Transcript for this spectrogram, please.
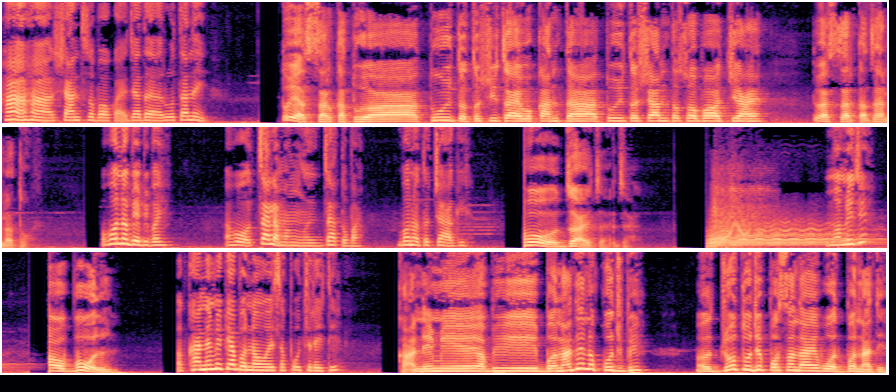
हाँ हाँ शांत स्वभाव का है ज्यादा रोता नहीं. तो यासारखा तू तू तर तशीच आहे व कांता तू तर शांत स्वभावाची आहे. तू यासारखा झाला तो. हो ना बेबी बाई. हो चला मग जातो बा. बनवतो चहा घे. हो जाय जाय जाय. मम्मी जी हो बोल. खाने में क्या बनाओ ऐसा पूछ रही थी? खाने में अभी बना दे ना कुछ भी. जो तुझे पसंद आए वो बना दे.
